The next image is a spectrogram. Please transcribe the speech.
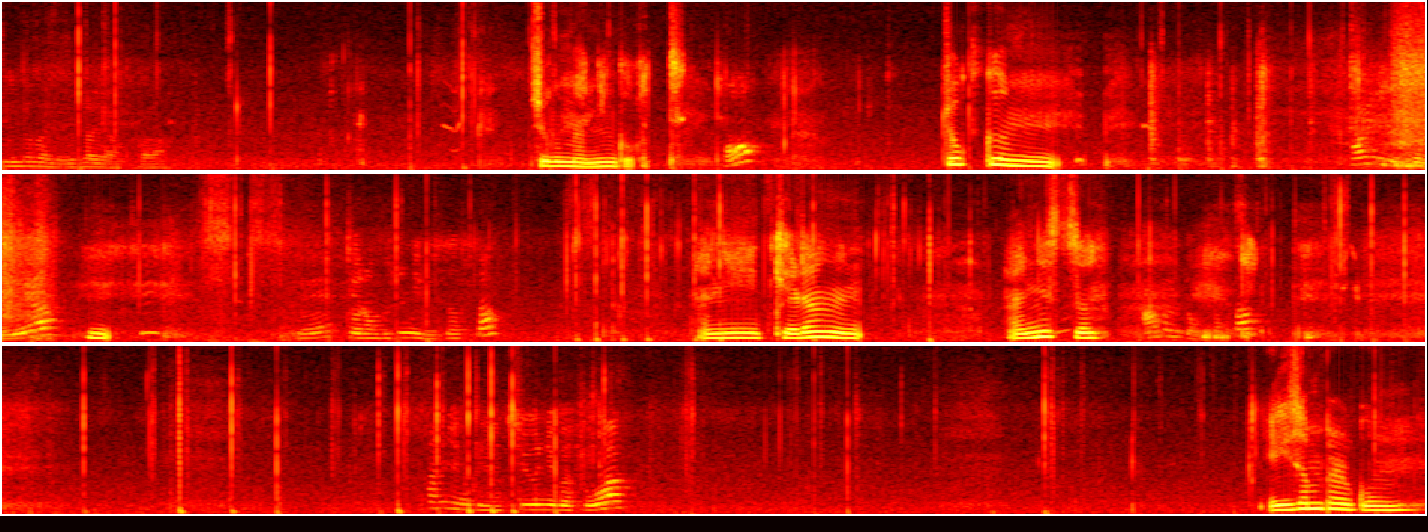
윤서가 여자야 아까. 조금 아닌 것 같은데. 어? 조금 하인이 별로야? 응. 왜? 걔랑 무슨 일 있었어? 아니 걔랑은 안 했어. 아무 일도 없었어? 하인이는 그냥 지훈이가 좋아? A380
